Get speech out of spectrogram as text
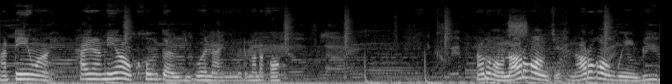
မတင်းဝိုင်းခိုင်ရနေအောင်ခုတ်တယ်ဒီကွနိုင်နေမှာတမတကောနောက်တော့နောက်တော့ကျန်နောက်တော့ကွင်ပြီး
